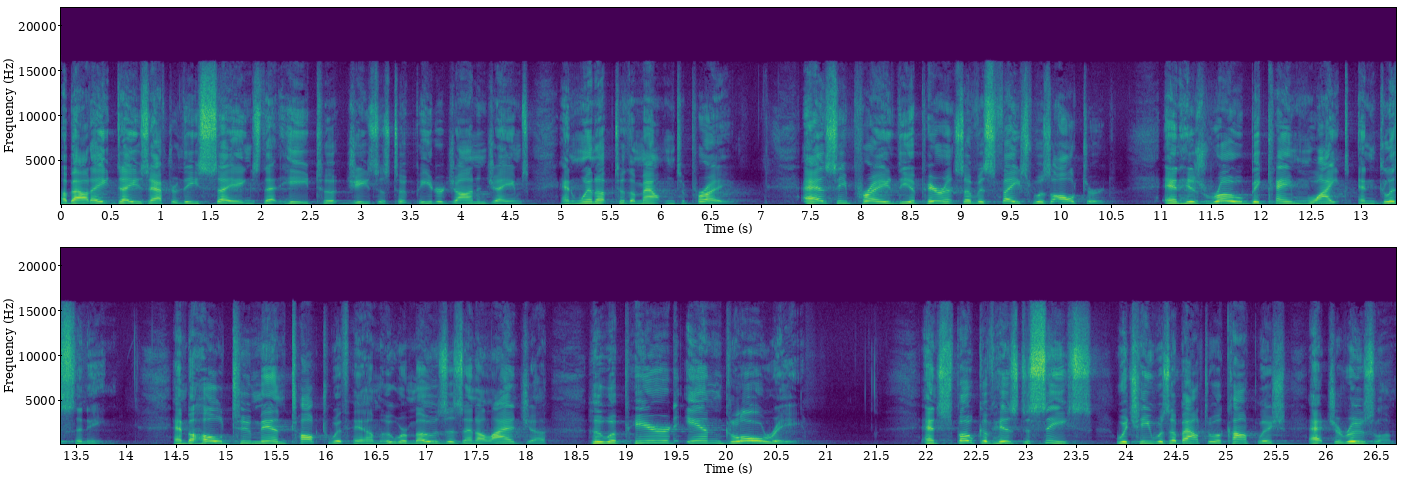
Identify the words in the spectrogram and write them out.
about eight days after these sayings that he took, Jesus took Peter, John, and James and went up to the mountain to pray. As he prayed, the appearance of his face was altered, and his robe became white and glistening. And behold, two men talked with him, who were Moses and Elijah, who appeared in glory and spoke of his decease, which he was about to accomplish at Jerusalem.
